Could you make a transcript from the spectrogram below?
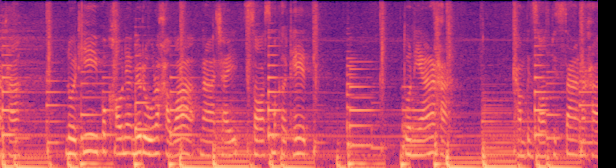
นะคะ โดยที่พวกเขาเนี่ยไม่รู้นะคะว่านาใช้ซอสมะเขือเทศ ตัวนี้นะคะ เป็นซอสพิซซ่านะคะ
